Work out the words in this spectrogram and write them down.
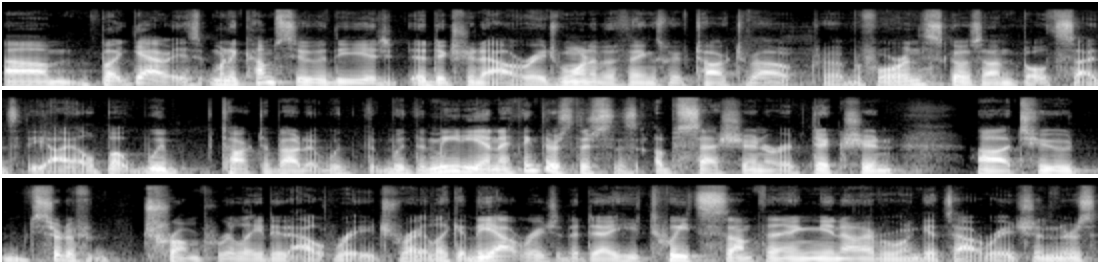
Um, but yeah, when it comes to the addiction to outrage, one of the things we've talked about uh, before, and this goes on both sides of the aisle, but we've talked about it with with the media, and I think there's this, this obsession or addiction uh, to sort of Trump-related outrage, right? Like the outrage of the day, he tweets something, you know, everyone gets outraged, and there's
